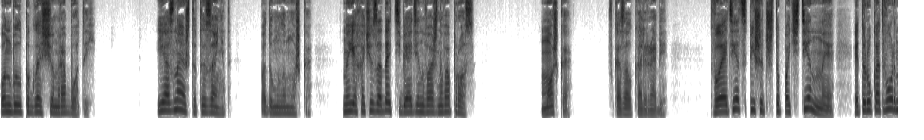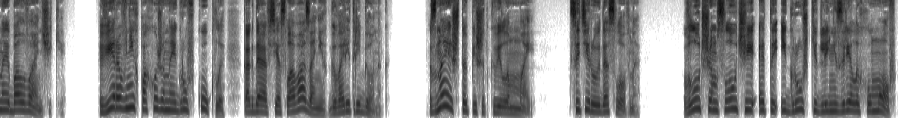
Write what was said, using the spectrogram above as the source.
он был поглощен работой. «Я знаю, что ты занят», — подумала Мошка, «но я хочу задать тебе один важный вопрос». «Мошка», — сказал Кальраби, «твой отец пишет, что почтенные — это рукотворные болванчики. Вера в них похожа на игру в куклы, когда все слова за них говорит ребенок. Знаешь, что пишет Квиллом Май? Цитирую дословно. «В лучшем случае это игрушки для незрелых умов,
